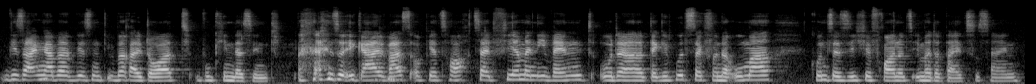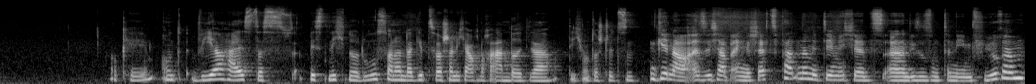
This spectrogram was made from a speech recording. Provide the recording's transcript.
Wir sagen aber, wir sind überall dort, wo Kinder sind. Also egal was, ob jetzt Hochzeit, Firmen-Event oder der Geburtstag von der Oma, grundsätzlich, wir freuen uns immer dabei zu sein. Okay, und wir heißt, das bist nicht nur du, sondern da gibt es wahrscheinlich auch noch andere, die da dich unterstützen. Genau, also ich habe einen Geschäftspartner, mit dem ich jetzt äh, dieses Unternehmen führe.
